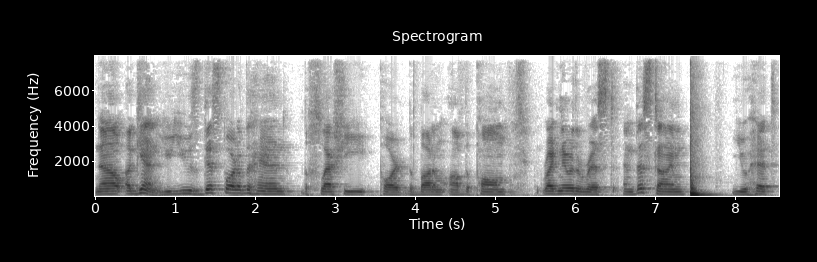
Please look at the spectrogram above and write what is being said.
Now, again, you use this part of the hand, the fleshy part, the bottom of the palm, right near the wrist, and this time you hit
